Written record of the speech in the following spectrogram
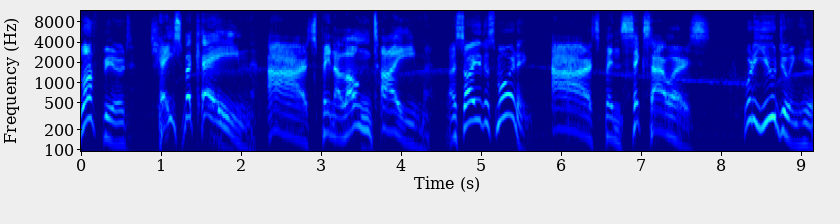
Bluffbeard, Chase McCain! Ah, it's been a long time. I saw you this morning. Ah, it's been six hours. What are you doing here?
